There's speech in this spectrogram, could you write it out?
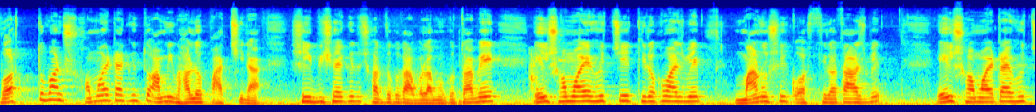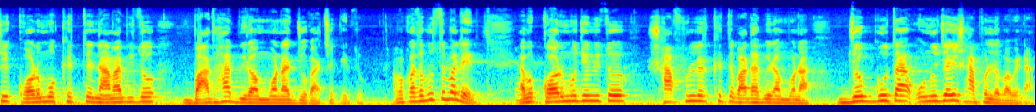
বর্তমান সময়টা কিন্তু আমি ভালো পাচ্ছি না। সেই বিষয়ে কিন্তু সতর্কতা অবলম্বন করতে হবে। এই সময়ে হচ্ছে কীরকম আসবে? মানসিক অস্থিরতা আসবে। এই সময়টায় হচ্ছে কর্মক্ষেত্রে নানাবিধ বাধা বিড়ম্বনার যোগ আছে কিন্তু। আমার কথা বুঝতে পারলেন? এবং কর্মজনিত সাফল্যের ক্ষেত্রে বাধা বিড়ম্বনা। যোগ্যতা অনুযায়ী সাফল্য পাবে না।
